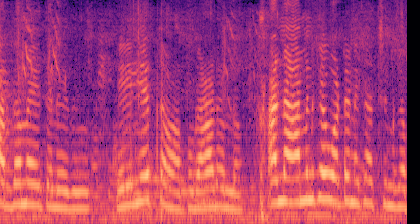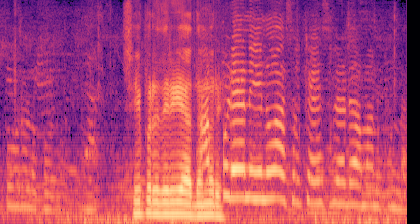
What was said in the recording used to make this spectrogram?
అర్థమైతలేదు. ఏం చేస్తాం అప్పుడు ఆడోళ్ళం? అండ్ ఆమెనికే కొట్టడానికి వచ్చింది పూరుల కూడా చీపురు తిరిగి ఇప్పుడే నేను అసలు కేసు వేద్దామనుకున్నా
